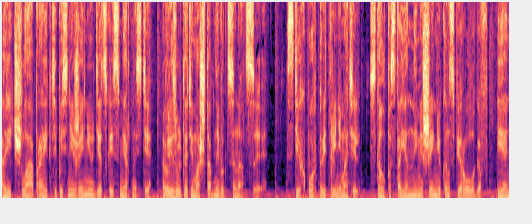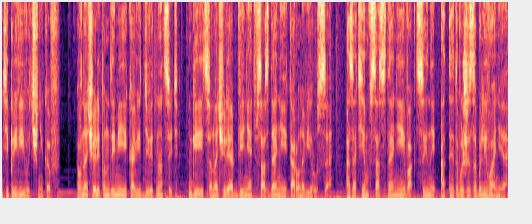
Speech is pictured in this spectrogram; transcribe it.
речь шла о проекте по снижению детской смертности в результате масштабной вакцинации. С тех пор предприниматель стал постоянной мишенью конспирологов и антипрививочников. В начале пандемии COVID-19 Гейтса начали обвинять в создании коронавируса, а затем в создании вакцины от этого же заболевания,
